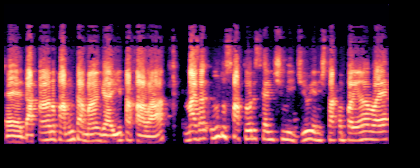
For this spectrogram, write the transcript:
é, dá pano para muita manga aí para falar. Mas um dos fatores que a gente mediu e a gente está acompanhando é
